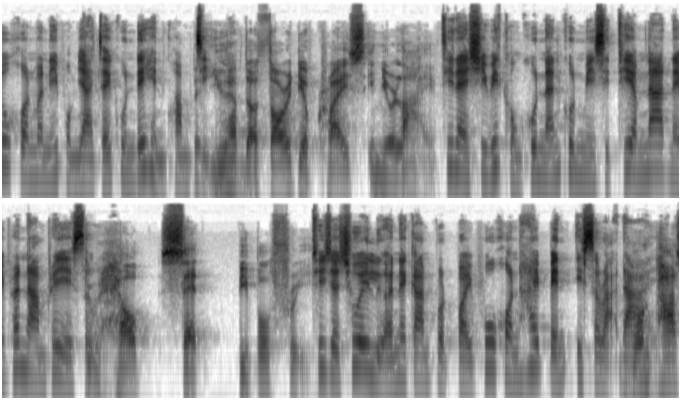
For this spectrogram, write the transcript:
ทุกๆ คนวันนี้ผมอยากจะให้คุณได้เห็นความจ That ริง you have the authority of Christ in your life ที่ในชีวิตของคุณนั้นคุณมีสิทธิอำนาจในพระนามพระเยซู to help set people free. ที่จะช่วยเหลือในการปลดปล่อยผู้คนให้เป็นอิสระได้ Don't pass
